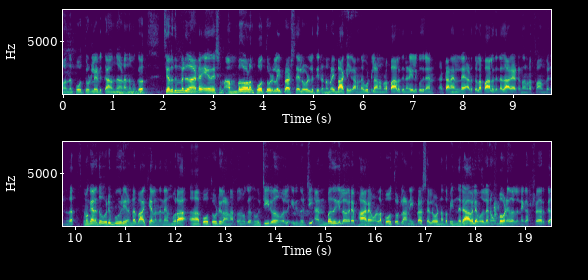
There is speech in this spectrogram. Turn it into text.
വന്ന് പോത്തൂട്ടിൽ എടുക്കാവുന്നതാണ്. നമുക്ക് ചെറുതും വലുതുമായിട്ട് ഏകദേശം അമ്പതോളം പോത്തൂട്ടിൽ ഈ പ്രാവശ്യത്തെ ലോഡിൽ എത്തിയിട്ടുണ്ട്. നമ്മുടെ ഈ ബാക്കിൽ കാണുന്ന കുട്ടികളാണ് നമ്മുടെ പാലത്തിനടിയിൽ കുതിരാൻ ടണലിന്റെ അടുത്തുള്ള പാലത്തിന്റെ താഴെയായിട്ടാണ് നമ്മുടെ ഫാം വരുന്നത്. നമുക്കതിനകത്ത് ഒരു ബൂരിയുണ്ട്. ബാക്കിയെല്ലാം തന്നെ മുറ പോത്തൂട്ടിലാണ്. അപ്പൊ അപ്പോൾ നമുക്ക് നൂറ്റി ഇരുപത് മുതൽ ഇരുന്നൂറ്റി അൻപത് കിലോ വരെ ഭാരമുള്ള പോത്തൂട്ടിലാണ് ഈ പ്രാവശ്യത്തെ ലോഡിനകത്ത്. അപ്പോൾ ഇന്ന് രാവിലെ മുതൽ തന്നെ ഒമ്പത് മണി മുതൽ തന്നെ കർഷകർക്ക്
